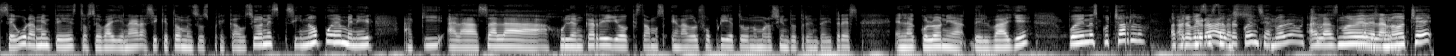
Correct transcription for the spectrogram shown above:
seguramente esto se va a llenar, así que tomen sus precauciones. Si no pueden venir aquí a la sala Julián Carrillo, que estamos en Adolfo Prieto, número 133, en la colonia del Valle, pueden escucharlo a, través de esta frecuencia. A las 9 de la noche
